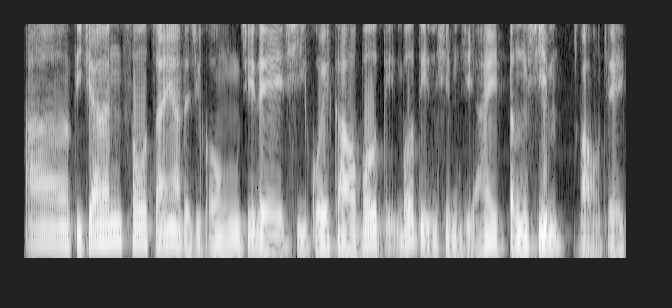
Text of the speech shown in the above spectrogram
啊，伫遮咱所知影就是讲，即个刺瓜到无定，无定是毋是爱当心吼？这。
